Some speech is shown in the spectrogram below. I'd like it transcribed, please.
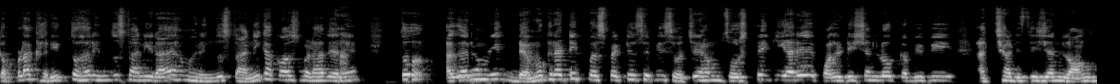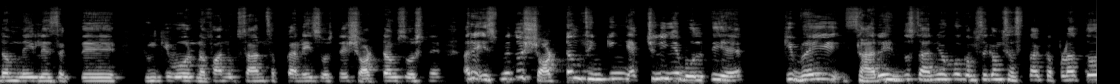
कपड़ा खरीद तो हर हिंदुस्तानी रहा है हम हर हिंदुस्तानी का कॉस्ट बढ़ा दे रहे हैं। तो अगर हम एक डेमोक्रेटिक परस्पेक्टिव से भी सोचे हम सोचते हैं कि अरे पॉलिटिशियन लोग कभी भी अच्छा डिसीज़न लॉन्ग टर्म नहीं ले सकते क्योंकि वो नफा नुकसान सबका नहीं सोचते शॉर्ट टर्म सोचते हैं। अरे इसमें तो शॉर्ट टर्म थिंकिंग एक्चुअली ये बोलती है कि भाई सारे हिंदुस्तानियों को कम से कम सस्ता कपड़ा तो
